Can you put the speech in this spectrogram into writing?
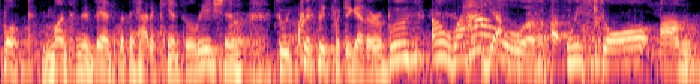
booked months in advance, but they had a cancellation. So we quickly put together a booth. Oh wow! Yeah, uh, we stole. Um,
